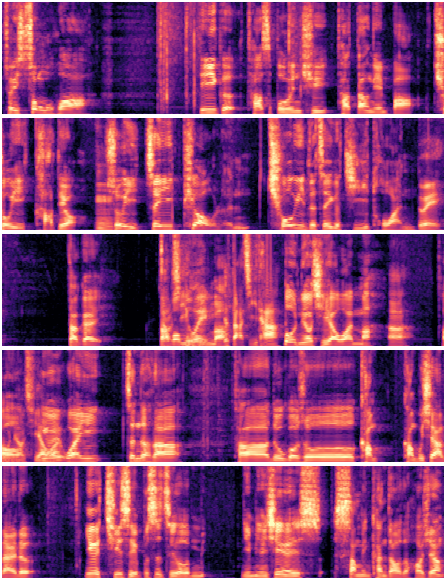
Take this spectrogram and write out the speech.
所以送花。啊第一个，他是不分区，他当年把邱毅卡掉，嗯，所以这一票人，邱毅的这个集团，对，大概打抱不平嘛，要打击他，不尿七幺弯嘛，啊，不尿七幺弯，因为万一真的他他如果说扛扛不下来了，因为其实也不是只有你们现在上面看到的，好像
